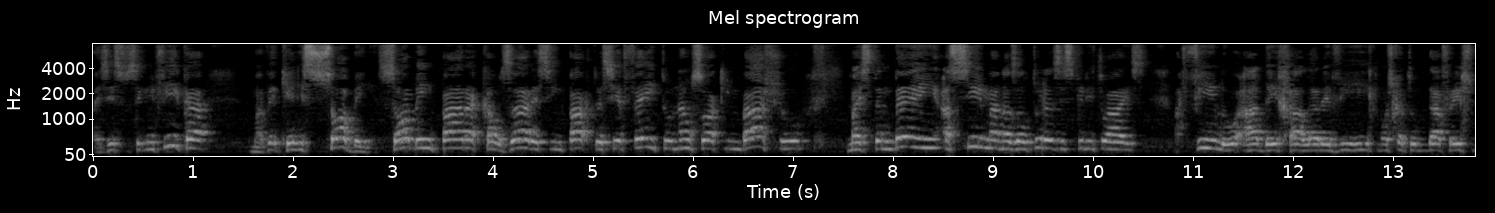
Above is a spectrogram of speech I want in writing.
Mas isso significa uma vez que eles sobem, sobem para causar esse impacto, esse efeito, não só aqui embaixo, mas também acima, nas alturas espirituais. Afilo adeichal areviik, moshkatuv dafresh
